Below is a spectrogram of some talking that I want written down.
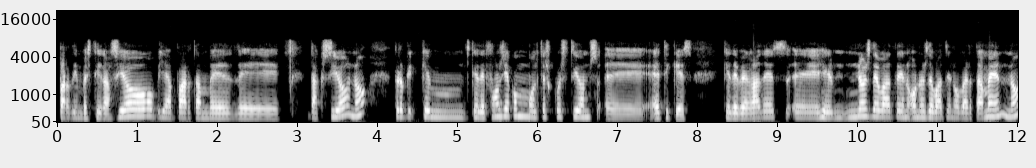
part d'investigació, hi ha part també d'acció, no? però que, que, que de fons hi ha com moltes qüestions eh, ètiques que de vegades eh, no es debaten o no es debaten obertament, no?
